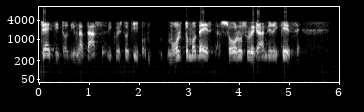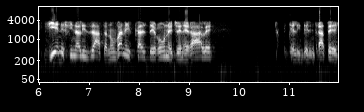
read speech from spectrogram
gettito di una tassa di questo tipo molto modesta, solo sulle grandi ricchezze, viene finalizzata, non va nel calderone generale delle, delle entrate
